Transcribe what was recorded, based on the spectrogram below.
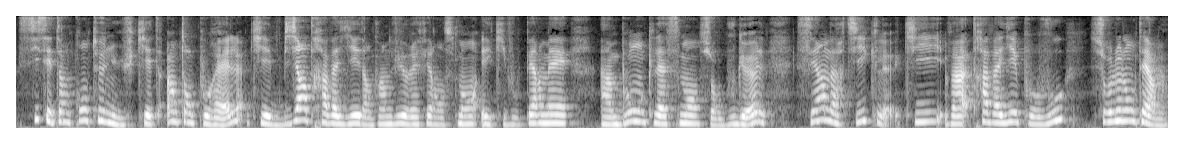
Si c'est un contenu qui est intemporel, qui est bien travaillé d'un point de vue référencement et qui vous permet un bon classement sur Google, c'est un article qui va travailler pour vous sur le long terme.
